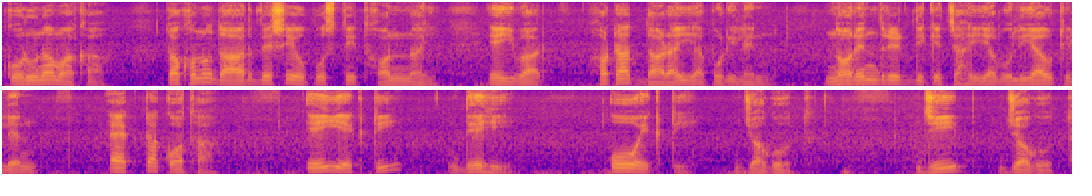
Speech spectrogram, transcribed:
করুণা মাখা। তখনও দ্বার দেশে উপস্থিত হন নাই। এইবার হঠাৎ দাঁড়াইয়া পড়িলেন। নরেন্দ্রের দিকে চাহিয়া বলিয়া উঠিলেন, একটা কথা, এই একটি দেহি, ও একটি জগৎ, জীব জগৎ।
